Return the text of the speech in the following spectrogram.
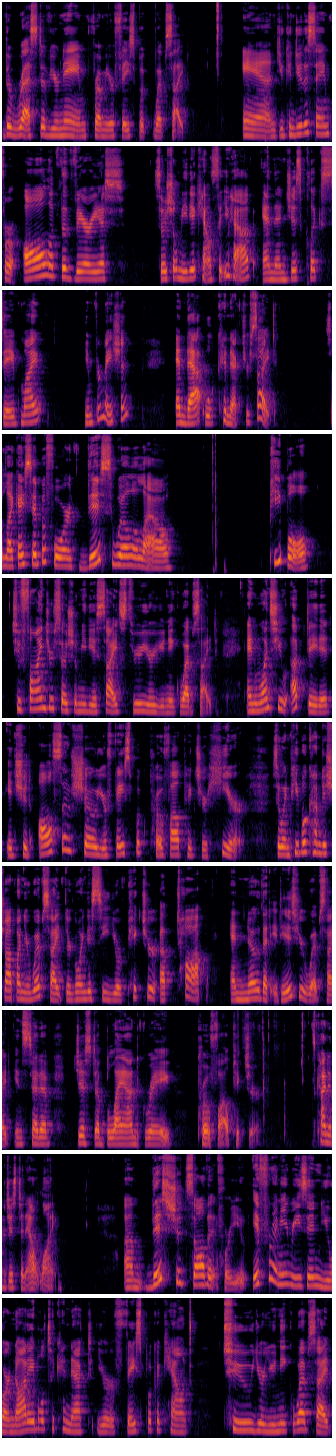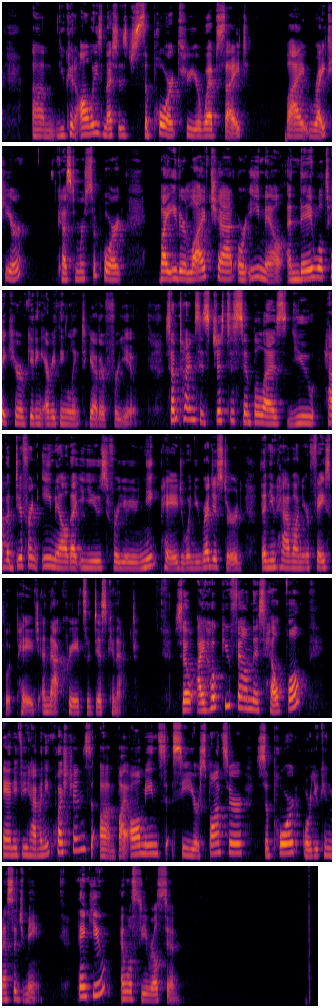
the rest of your name from your Facebook website. And you can do the same for all of the various social media accounts that you have and then just click save my information and that will connect your site. So like I said before, this will allow people to find your social media sites through your Younique website. And once you update it, it should also show your Facebook profile picture here. So when people come to shop on your website, they're going to see your picture up top and know that it is your website instead of just a bland gray profile picture. It's kind of just an outline. Um, this should solve it for you. If for any reason you are not able to connect your Facebook account to your Younique website, um, you can always message support through your website by right here, customer support, by either live chat or email, and they will take care of getting everything linked together for you. Sometimes it's just as simple as you have a different email that you used for your Younique page when you registered than you have on your Facebook page, and that creates a disconnect. So I hope you found this helpful. And if you have any questions, um, by all means, see your sponsor, support, or you can message me. Thank you, and we'll see you real soon.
